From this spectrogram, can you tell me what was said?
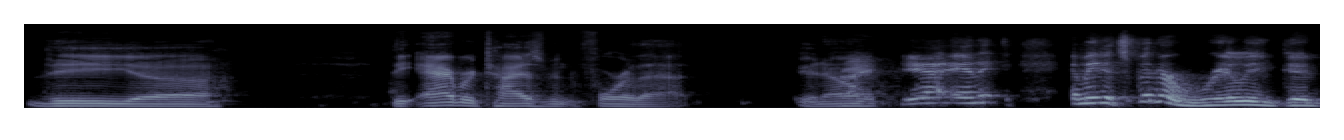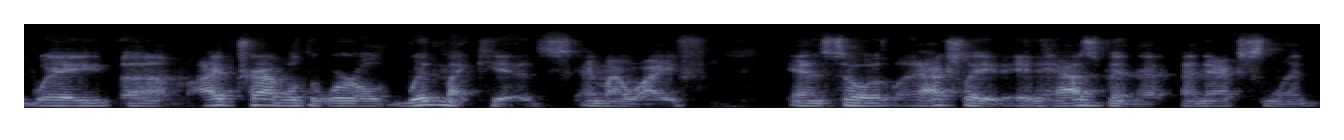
the uh, the advertisement for that. You know, right? Yeah, and it, I mean, it's been a really good way. Um, I've traveled the world with my kids and my wife, and so actually, it, has been an excellent.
